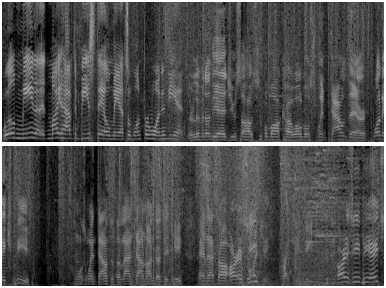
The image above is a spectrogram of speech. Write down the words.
will mean that it might have to be a stalemate. That's a one for one in the end. They're living on the edge. You saw how Super Marco almost went down there. 1 HP. Almost went down to the land down under, did he? And that's uh, RSG. Crikey. Crikey, indeed. RSG PH.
